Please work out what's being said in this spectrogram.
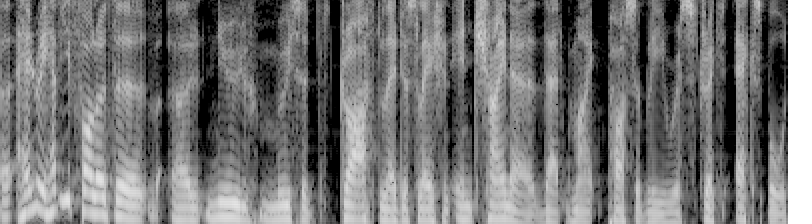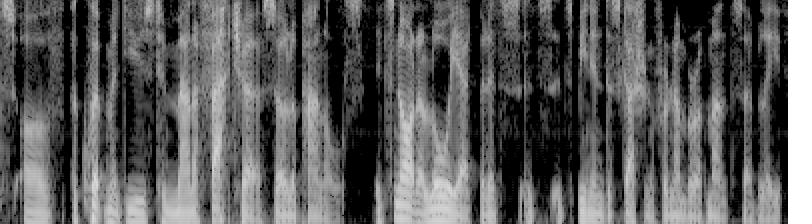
Uh, Henry, have you followed the uh, new mooted draft legislation in China that might possibly restrict exports of equipment used to manufacture solar panels? It's not a law yet, but it's it's it's been in discussion for a number of months, I believe.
